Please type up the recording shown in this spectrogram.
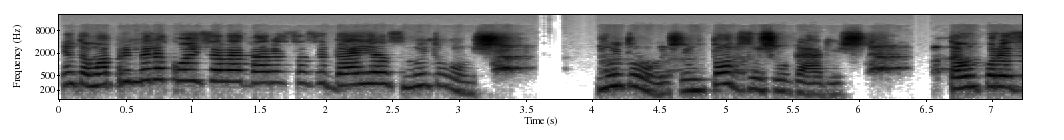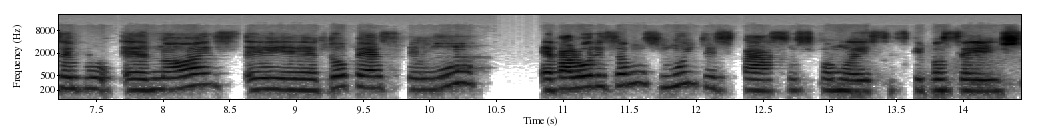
Então, a primeira coisa é levar essas ideias muito longe, muito longe, em todos os lugares. Então, por exemplo, eh, nós eh, do PSTU eh, valorizamos muito espaços como esses que vocês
